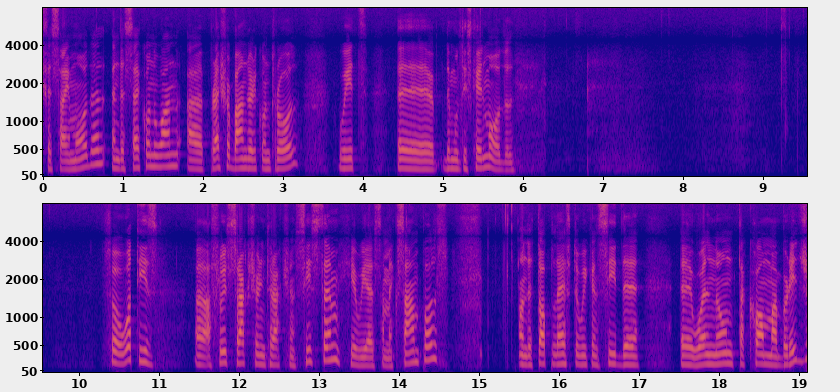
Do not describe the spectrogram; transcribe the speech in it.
FSI model, and the second one, uh, pressure boundary control with uh, the multi-scale model. So what is uh, a fluid structure interaction system? Here we have some examples. On the top left, we can see the uh, well-known Tacoma bridge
